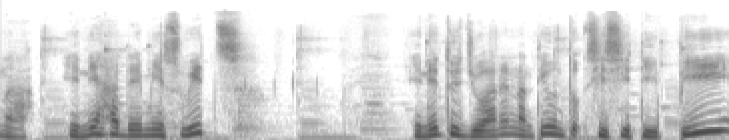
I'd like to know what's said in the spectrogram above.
Nah, ini HDMI switch. Ini tujuannya nanti untuk CCTV.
